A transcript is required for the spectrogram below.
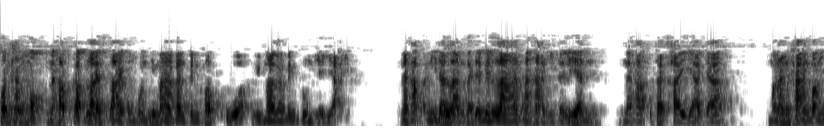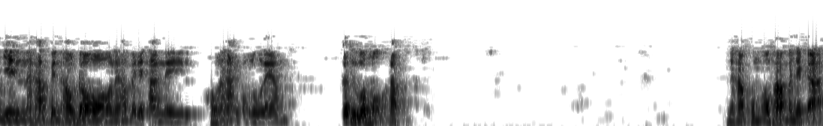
ค่อนข้างเหมาะนะครับ กับไลฟ์สไตล์ของคนที่มากันเป็นครอบครัว หรือมากันเป็นกลุ่มใหญ่ ๆ นะครับ อันนี้ด้านหลังก็จะเป็นร้านอาหารอิตาเลียนนะครับ ถ้าใครอยากจะมานั่งทานตอนเย็นนะครับ เป็น outdoor นะครับ ไม่ได้ทานในห้องอาหารของโรงแรม ก็ถือว่าเหมาะครับนะครับ ผมเอาภาพบรรยากาศ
